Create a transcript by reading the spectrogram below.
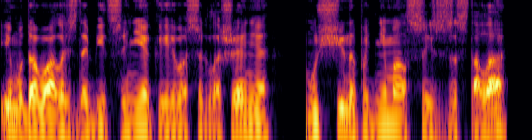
им удавалось добиться некоего соглашения, мужчина поднимался из-за стола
